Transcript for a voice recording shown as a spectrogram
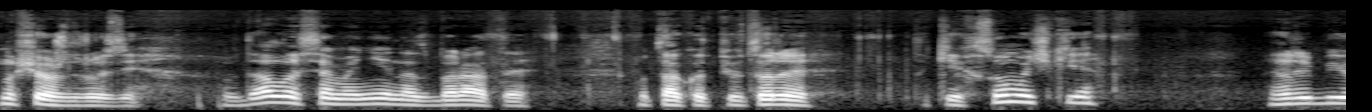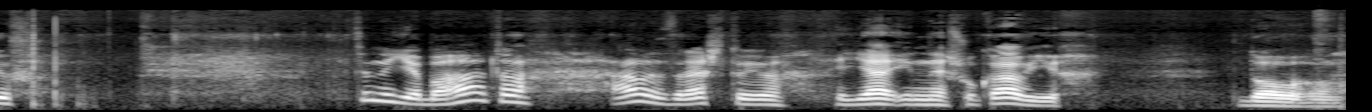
Ну що ж, друзі, вдалося мені назбирати отак от півтори таких сумочки грибів. Це не є багато, але зрештою я і не шукав їх довго.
